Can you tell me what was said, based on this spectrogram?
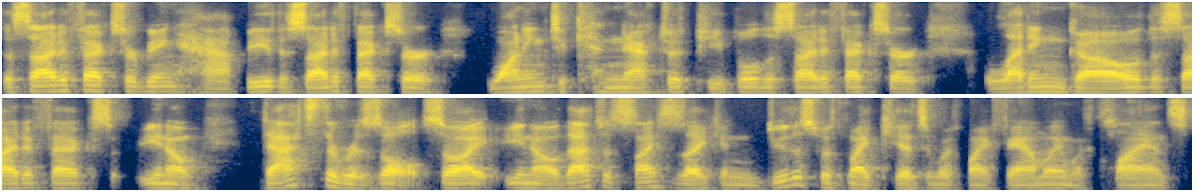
the side effects are being happy the side effects are wanting to connect with people the side effects are letting go the side effects you know that's the result. So i you know that's what's nice is i can do this with my kids and with my family and with clients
